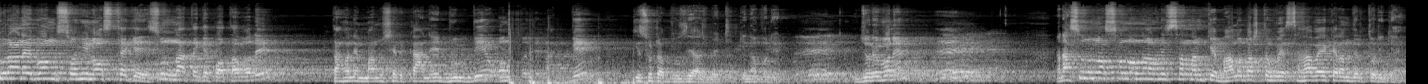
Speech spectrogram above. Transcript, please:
কোরআন এবং সহিনস থেকে সুন্না থেকে কথা বলে, তাহলে মানুষের কানে ঢুকবে অন্তরে লাগবে, কিছুটা বুঝে আসবে, ঠিক কিনা বলেন? জোরে বলেন? রাসুল্লাহ সাল্লি সাল্লামকে ভালোবাসতে হবে সাহাবাই কেরামদের তরিকায়।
